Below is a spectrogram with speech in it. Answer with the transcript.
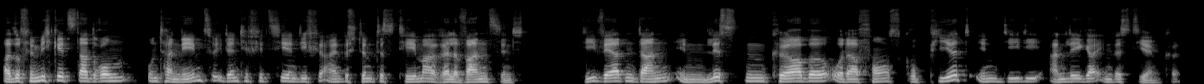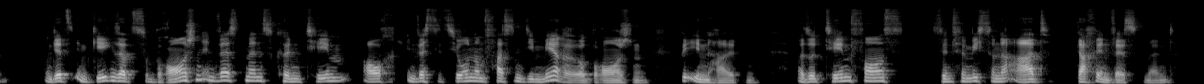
Also für mich geht es darum, Unternehmen zu identifizieren, die für ein bestimmtes Thema relevant sind. Die werden dann in Listen, Körbe oder Fonds gruppiert, in die die Anleger investieren können. Und jetzt im Gegensatz zu Brancheninvestments können Themen auch Investitionen umfassen, die mehrere Branchen beinhalten. Also Themenfonds sind für mich so eine Art Dachinvestment.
